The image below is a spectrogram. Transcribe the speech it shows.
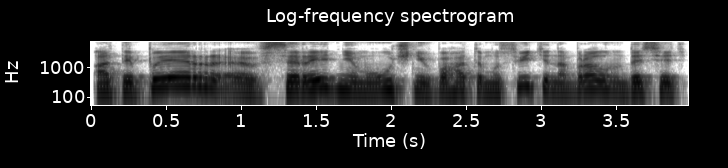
А тепер е, в середньому учні в багатому світі набрали на 10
